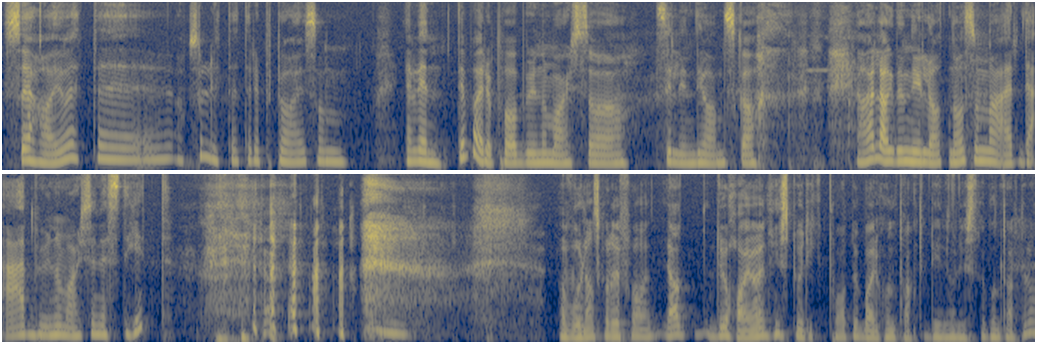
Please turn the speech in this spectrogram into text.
Så jeg har jo et eh, absolutt et repertoar som Jeg venter bare på Bruno Mars og Céline Dion skal Jeg har lagd en ny låt nå som er Det er Bruno Mars' neste hit. Og hvordan skal Du få... Ja, du har jo en historikk på at du bare kontakter de du har lyst til å kontakte. Da.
